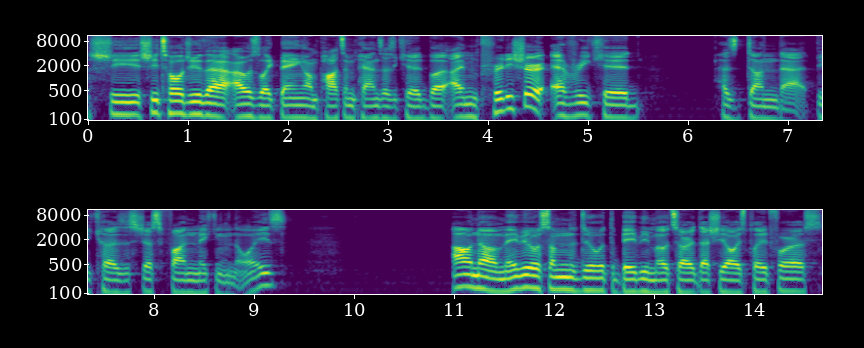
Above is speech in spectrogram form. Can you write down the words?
she she told you that I was like banging on pots and pans as a kid, but I'm pretty sure every kid has done that because it's just fun making noise. I don't know, maybe it was something to do with the baby Mozart that she always played for us.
